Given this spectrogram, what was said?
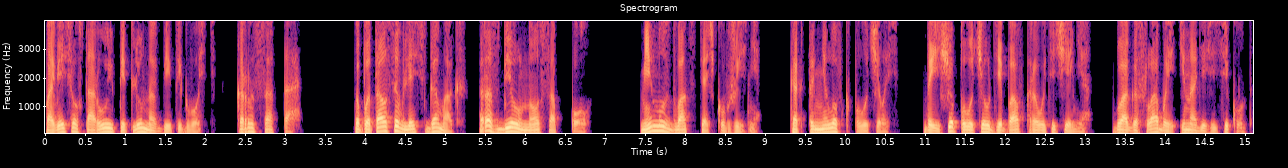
Повесил вторую петлю на вбитый гвоздь. Красота. Попытался влезть в гамак. Разбил нос об пол. Минус 20 очков жизни. Как-то неловко получилось. Да еще получил дебаф кровотечения. Благо слабый и на 10 секунд.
